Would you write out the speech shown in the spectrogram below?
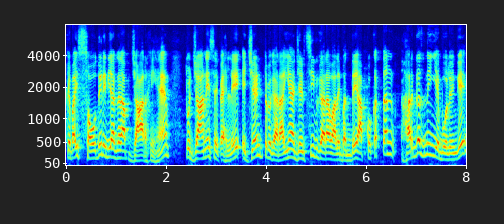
कि भाई सऊदी अरबिया अगर आप जा रहे हैं तो जाने से पहले एजेंट वगैरह या एजेंसी वगैरह वाले बंदे आपको कत्तन हरगज़ नहीं ये बोलेंगे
